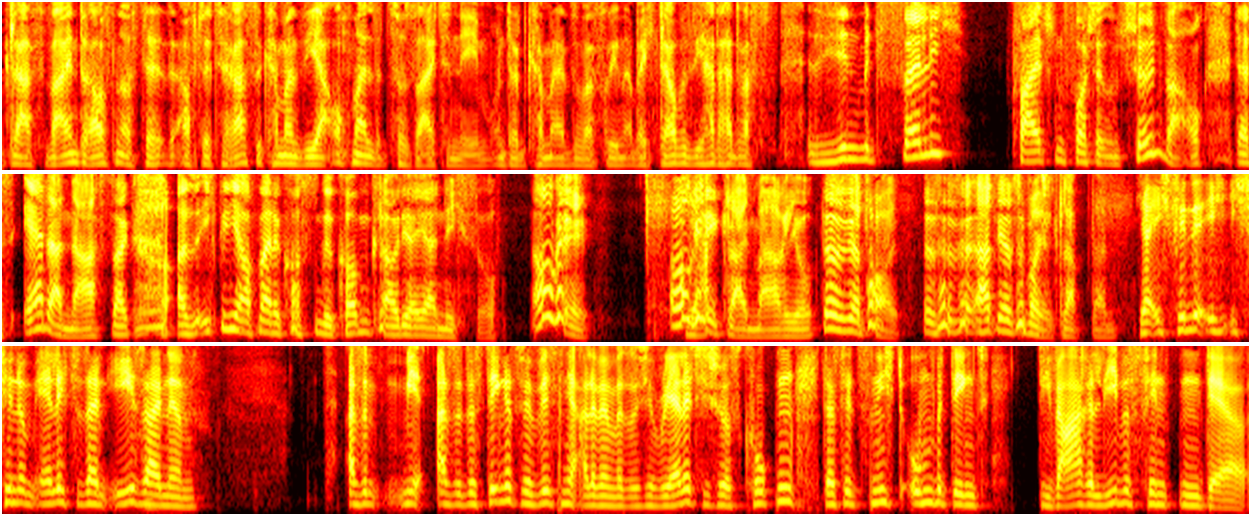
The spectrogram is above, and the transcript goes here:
Glas Wein draußen aus der, auf der Terrasse kann man sie ja auch mal zur Seite nehmen und dann kann man sowas reden. Aber ich glaube, sie hat halt was, sie sind mit völlig falschen Vorstellungen. Und schön war auch, dass er danach sagt, also ich bin ja auf meine Kosten gekommen, Claudia ja nicht so. Okay, Okay, ja. klein Mario. Das ist ja toll. Das hat ja super geklappt dann. Ja, ich finde, ich, ich finde, um ehrlich zu sein, eh seine. Also mir, also das Ding ist, wir wissen ja alle, wenn wir solche Reality-Shows gucken, dass jetzt nicht unbedingt die wahre Liebe finden der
